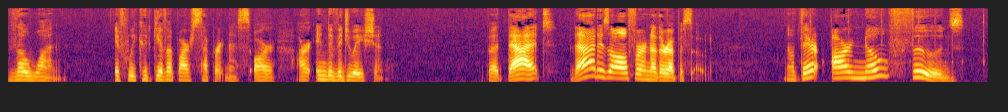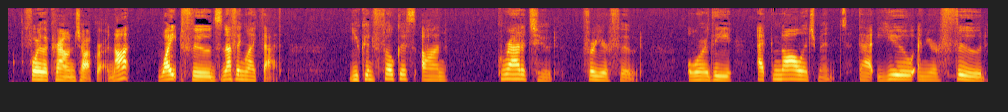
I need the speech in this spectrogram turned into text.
the one if we could give up our separateness or our individuation. But that that is all for another episode. Now there are no foods for the crown chakra, not white foods, nothing like that. You can focus on gratitude for your food or the acknowledgement that you and your food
